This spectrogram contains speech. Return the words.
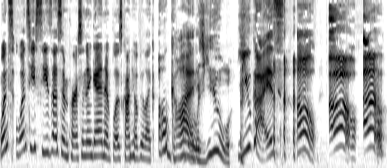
once once he sees us in person again at BlizzCon, he'll be like, "Oh Oh, God, it was you. you guys! oh, oh, oh!"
